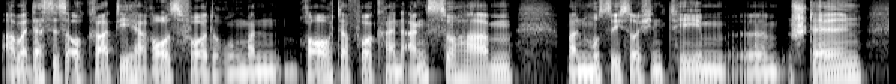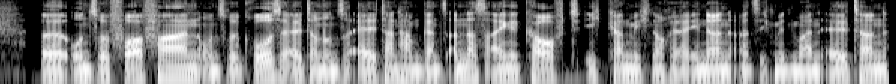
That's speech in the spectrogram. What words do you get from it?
Aber das ist auch gerade die Herausforderung. Man braucht davor keine Angst zu haben. Man muss sich solchen Themen äh, stellen. Äh, unsere Vorfahren, unsere Großeltern, unsere Eltern haben ganz anders eingekauft. Ich kann mich noch erinnern, als ich mit meinen Eltern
